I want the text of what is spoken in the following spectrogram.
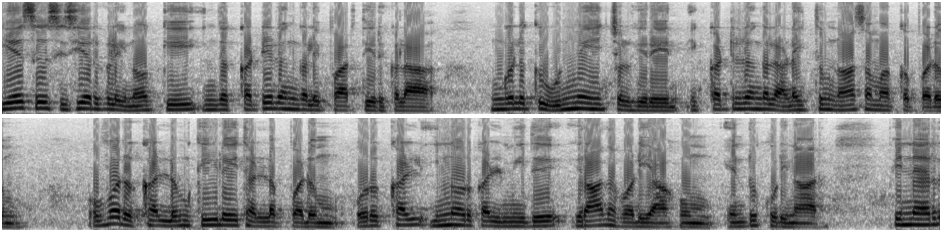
இயேசு சிசியர்களை நோக்கி இந்த கட்டிடங்களை பார்த்தீர்களா உங்களுக்கு உண்மையை சொல்கிறேன். இக்கட்டிடங்கள் அனைத்தும் நாசமாக்கப்படும். ஒவ்வொரு கல்லும் கீழே தள்ளப்படும். ஒரு கல் இன்னொரு கல் மீது இராதபடியாகும் என்று கூறினார். பின்னர்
